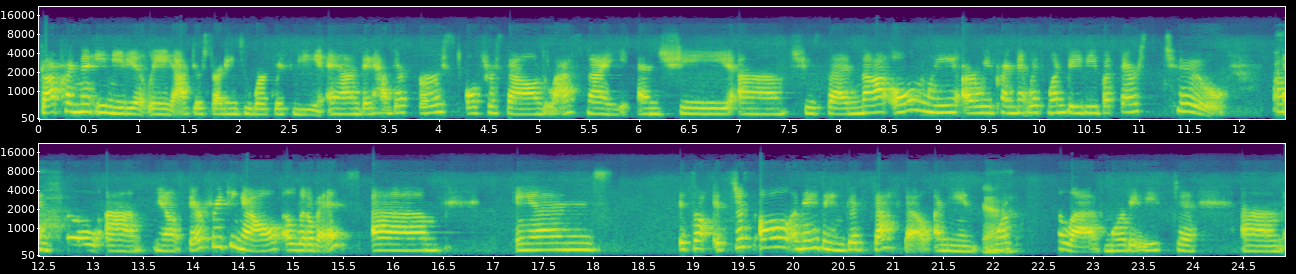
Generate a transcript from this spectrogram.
got pregnant immediately after starting to work with me and they had their first ultrasound last night and she um, she said not only are we pregnant with one baby but there's two oh. and so um, you know they're freaking out a little bit um, and it's all it's just all amazing good stuff though i mean yeah. more to love more babies to um,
